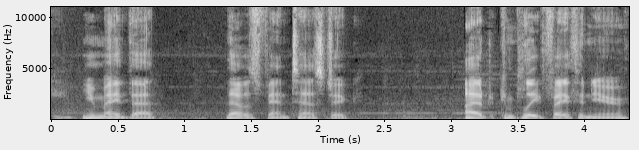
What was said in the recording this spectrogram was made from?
you. You made that. That was fantastic. I had complete faith in you.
